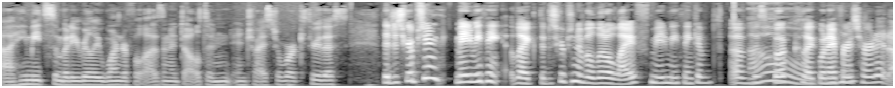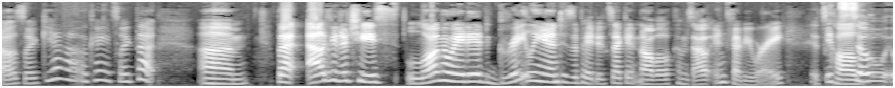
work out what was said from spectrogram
uh, he meets somebody really wonderful as an adult and, and tries to work through this. The description made me think, like, the description of A Little Life made me think of, of this Oh, book. Like, when I first heard it, I was like, yeah, okay, it's like that. Um, but Alexander Chee's long awaited, greatly anticipated second novel comes out in February. It's, It's called. so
